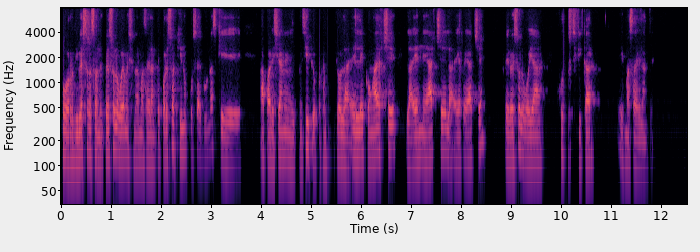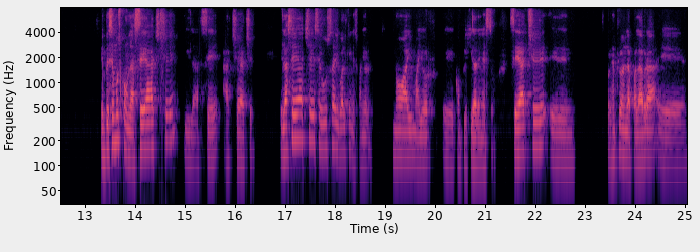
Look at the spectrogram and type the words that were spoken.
por diversas razones, pero eso lo voy a mencionar más adelante. Por eso aquí no puse algunas que aparecían en el principio, por ejemplo, la L con H, la NH, la RH, pero eso lo voy a justificar eh, más adelante. Empecemos con la CH y la CHH. La CH se usa igual que en español. No hay mayor eh, complejidad en esto. CH, eh, por ejemplo, en la palabra eh,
